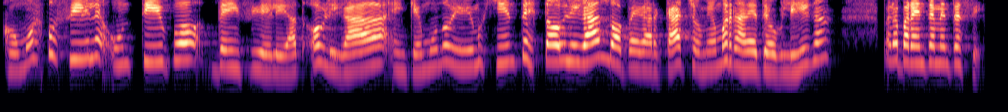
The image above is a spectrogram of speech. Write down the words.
¿cómo es posible un tipo de infidelidad obligada? ¿En qué mundo vivimos? ¿Quién te está obligando a pegar cacho? Mi amor, nadie te obliga. Pero aparentemente sí.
